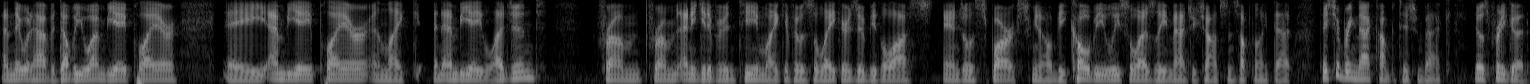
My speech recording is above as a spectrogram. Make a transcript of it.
And they would have a WNBA player, a NBA player, and like an NBA legend from from any given team. Like if it was the Lakers, it would be the Los Angeles Sparks. You know, be Kobe, Lisa Leslie, Magic Johnson, something like that. They should bring that competition back. It was pretty good.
